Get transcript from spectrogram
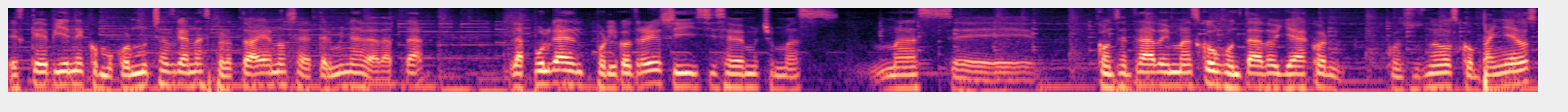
es que viene como con muchas ganas, pero todavía no se termina de adaptar. La pulga, por el contrario, sí, sí se ve mucho más, más eh, concentrado y más conjuntado ya con, con sus nuevos compañeros.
